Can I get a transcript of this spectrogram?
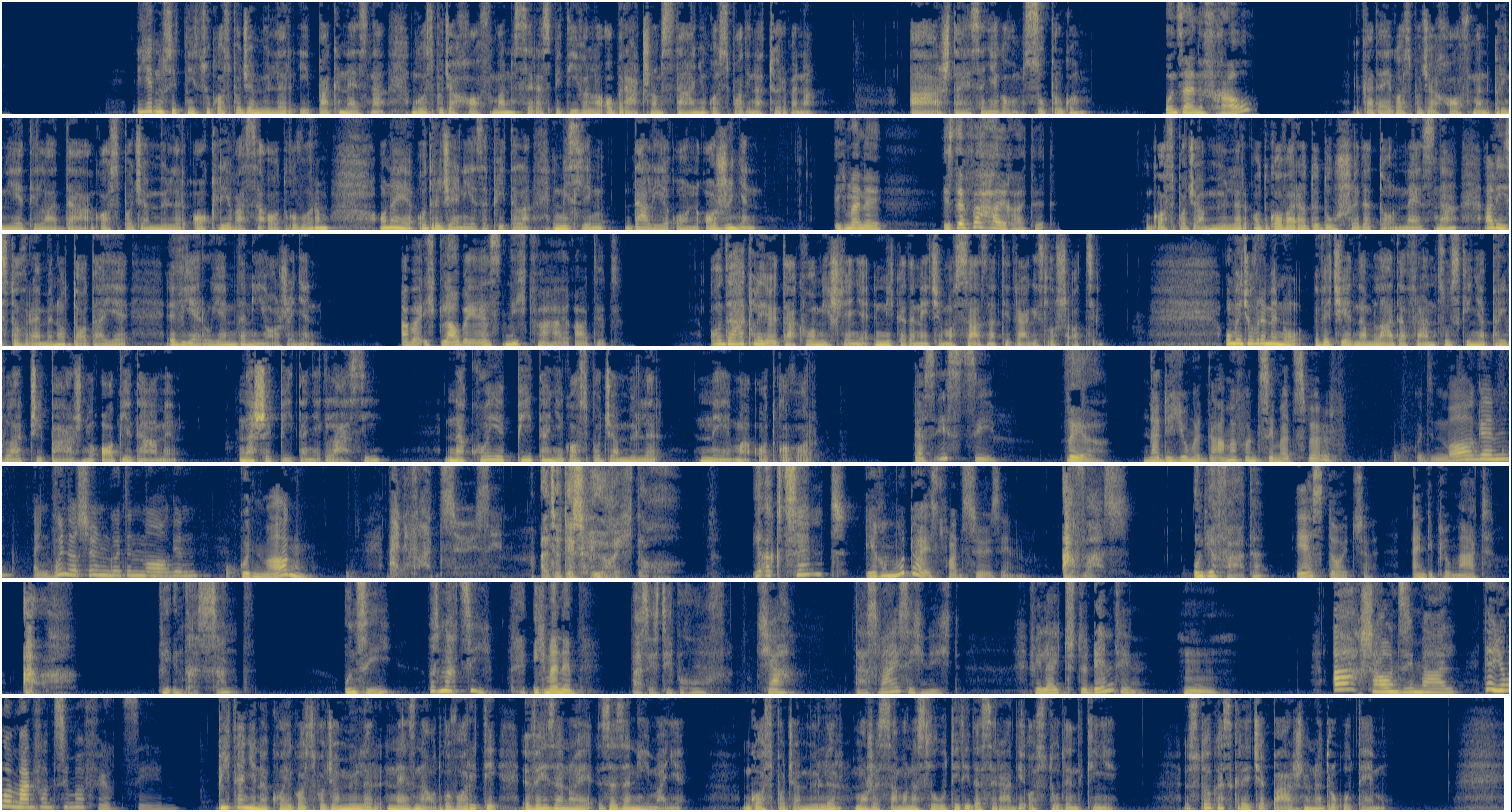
Jednu sitnicu gospođa Müller ipak ne zna. Gospođa Hoffman se raspitivala o bračnom stanju gospodina Turbena. A šta je sa njegovom suprugom? Und seine Frau? Kada je gospođa Hoffman primijetila da gospođa Müller oklijeva sa odgovorom, ona je određenije zapitala, mislim, da li je on oženjen? Ich meine, ist er verheiratet? Gospođa Müller odgovara do duše da to ne zna, ali istovremeno dodaje, vjerujem da nije oženjen. Aber ich glaube, er ist nicht verheiratet. Odakle joj takvo mišljenje nikada nećemo saznati, dragi slušalci. U međuvremenu već jedna mlada francuskinja privlači pažnju obje dame. Naše pitanje glasi na koje pitanje gospođa Müller nema odgovor. Das ist sie. Wer? Na, die junge Dame von Zimmer 12. Guten Morgen, einen wunderschönen guten Morgen. Guten Morgen. Eine Französin. Also das höre ich doch. Ihr Akzent. Ihre Mutter ist Französin. Ach was. Und Ihr Vater? Er ist Deutscher, ein Diplomat. Ach, wie interessant. Und Sie? Was macht sie? Ich meine, was ist ihr Beruf? Tja, das weiß ich nicht. Vielleicht Studentin? Hm. Ach, schauen Sie mal, der junge Mann von Zimmer 14. Pitanje na koje gospođa Müller ne zna odgovoriti vezano je za zanimanje. Gospođa Müller može samo naslutiti da se radi o studentkinji. Stoga skreće pažnju na drugu temu.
